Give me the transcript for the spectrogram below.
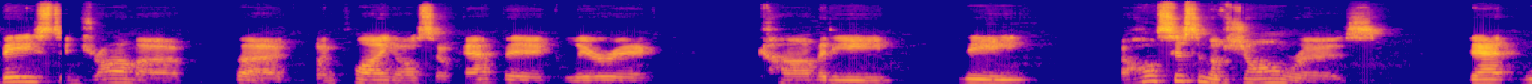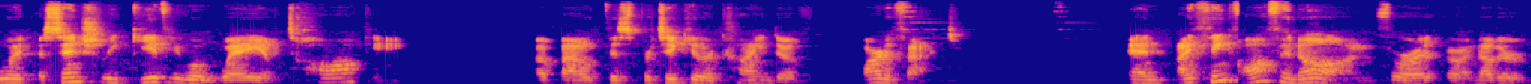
based in drama, but implying also epic, lyric, comedy, the a whole system of genres that would essentially give you a way of talking about this particular kind of artifact. And I think off and on for, for another,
